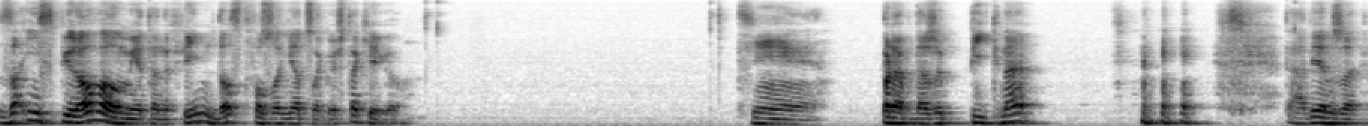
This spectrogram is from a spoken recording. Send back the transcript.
zainspirował mnie ten film do stworzenia czegoś takiego. Nie. Prawda, że piknę? Tak, wiem, że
